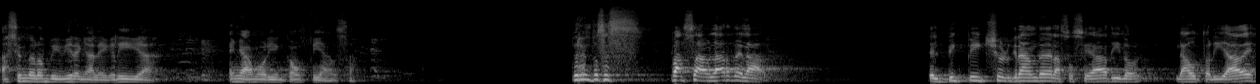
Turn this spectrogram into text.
haciéndolos vivir en alegría, en amor y en confianza. Pero entonces pasa a hablar de la, del big picture grande de la sociedad y las autoridades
